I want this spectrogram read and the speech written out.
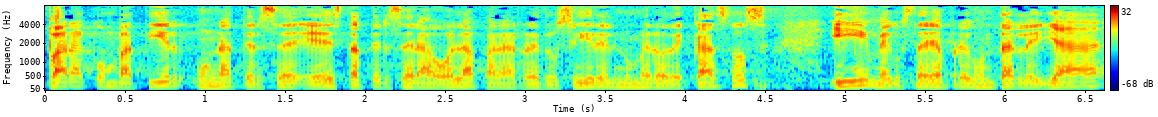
para combatir una esta tercera ola, para reducir el número de casos. Y me gustaría preguntarle, ya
